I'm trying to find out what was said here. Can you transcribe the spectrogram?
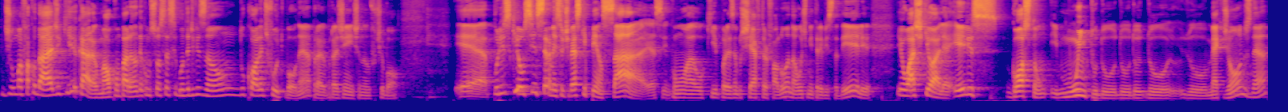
de uma faculdade que, cara, mal comparando, é como se fosse a segunda divisão do college football, né? Pra, pra gente no futebol. É, por isso que eu, sinceramente, se eu tivesse que pensar, assim, com a, o que, por exemplo, o Schefter falou na última entrevista dele, eu acho que, olha, eles gostam e muito do, do, do, do, do Mac Jones, né?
